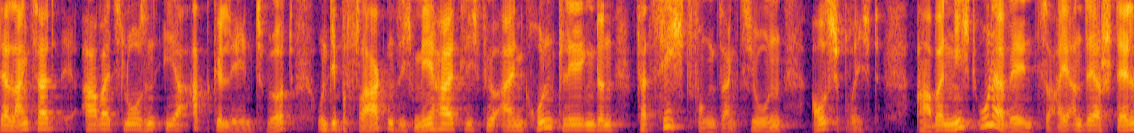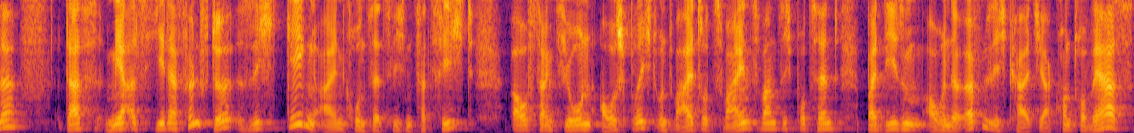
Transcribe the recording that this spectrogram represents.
der Langzeitarbeitslosen eher abgelehnt wird und die Befragten sich mehrheitlich für einen grundlegenden Verzicht von Sanktionen ausspricht. Aber nicht unerwähnt sei an der Stelle, dass mehr als jeder Fünfte sich gegen einen grundsätzlichen Verzicht auf Sanktionen ausspricht und weitere 22 Prozent bei diesem auch in der Öffentlichkeit ja kontrovers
